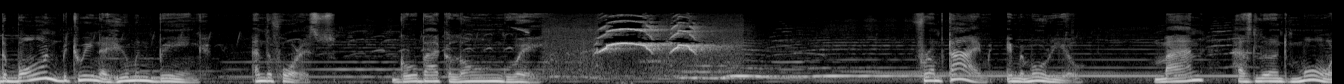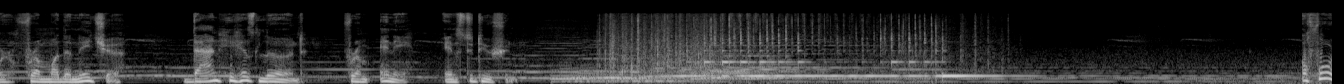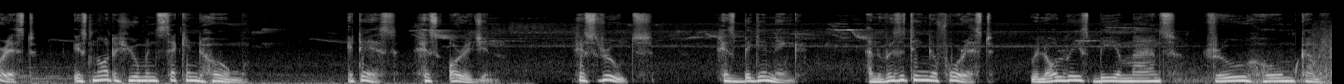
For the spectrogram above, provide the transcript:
The bond between a human being and the forests go back a long way. From time immemorial, man has learned more from Mother Nature than he has learned from any institution. A forest is not a human second home. It is his origin, his roots, his beginning, and visiting a forest will always be a man's true homecoming.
